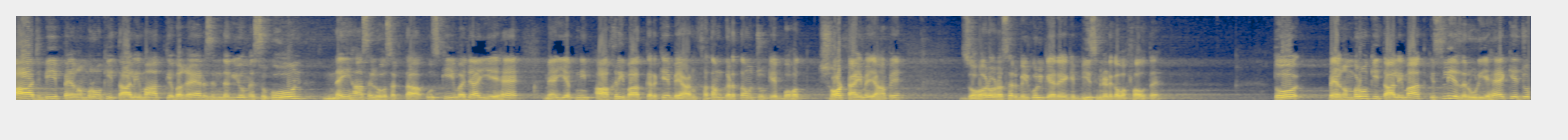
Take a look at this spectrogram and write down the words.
آج بھی پیغمبروں کی تعلیمات کے بغیر زندگیوں میں سکون نہیں حاصل ہو سکتا اس کی وجہ یہ ہے میں یہ اپنی آخری بات کر کے بیان ختم کرتا ہوں چونکہ بہت شارٹ ٹائم ہے یہاں پہ ظہر اور اثر بالکل کہہ رہے ہیں کہ بیس منٹ کا وقفہ ہوتا ہے تو پیغمبروں کی تعلیمات اس لیے ضروری ہے کہ جو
